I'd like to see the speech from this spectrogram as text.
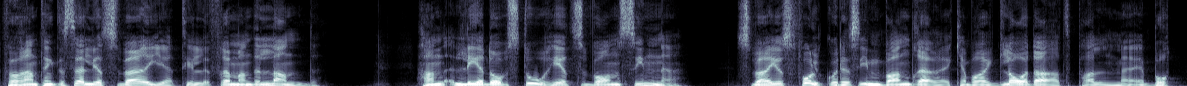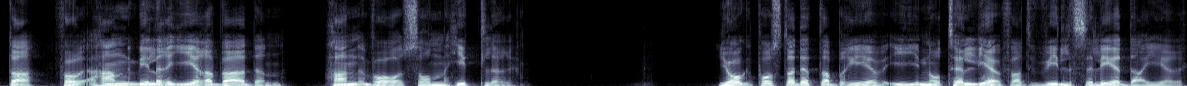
för han tänkte sälja Sverige till främmande land. Han led av storhetsvansinne. Sveriges folk och dess invandrare kan vara glada att Palme är borta, för han ville regera världen. Han var som Hitler. Jag postar detta brev i Norrtälje för att vilseleda er.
